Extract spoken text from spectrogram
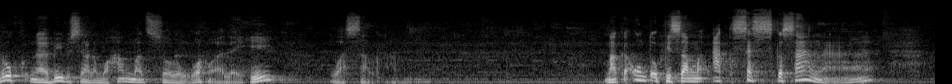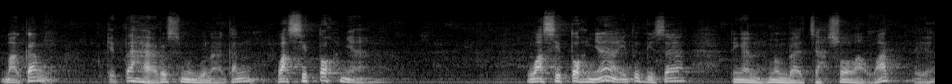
ruh Nabi besar Muhammad sallallahu alaihi wasallam. Maka untuk bisa mengakses ke sana, maka kita harus menggunakan wasitohnya. Wasitohnya itu bisa dengan membaca sholawat, ya.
